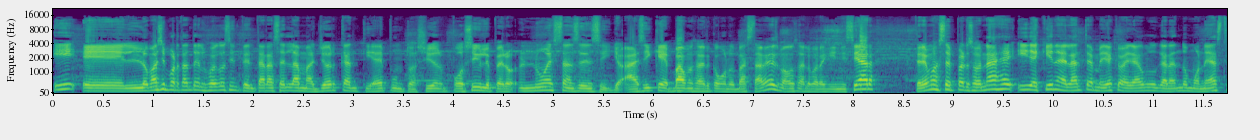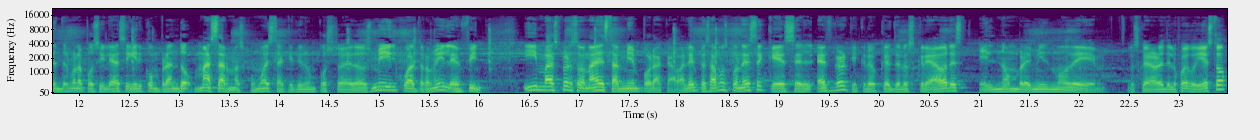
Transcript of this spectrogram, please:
y eh, lo más importante del juego es intentar hacer la mayor cantidad de puntuación posible, pero no es tan sencillo. Así que vamos a ver cómo nos va esta vez. Vamos a ver por aquí iniciar. Tenemos este personaje y de aquí en adelante a medida que vayamos ganando monedas tendremos la posibilidad de seguir comprando más armas como esta que tiene un costo de 2000, 4000, en fin. Y más personajes también por acá, ¿vale? Empezamos con este que es el Edberg, que creo que es de los creadores, el nombre mismo de los creadores del juego y esto.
